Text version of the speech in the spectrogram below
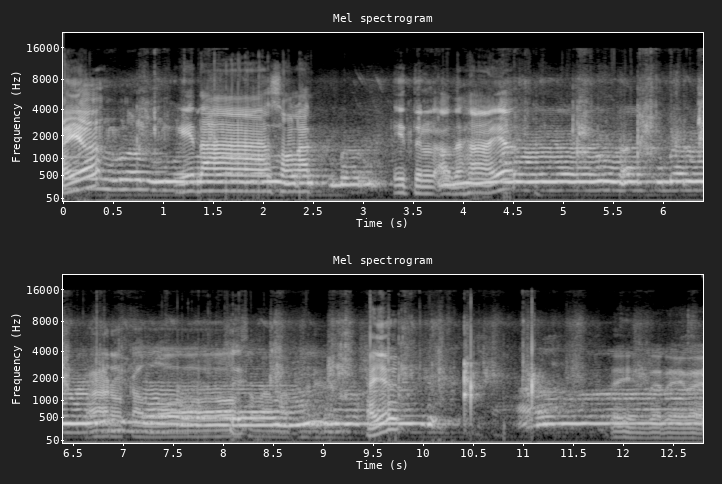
Ayo kita sholat Idul Adha ya. barokallah Ayo. Ini, ini, ini.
